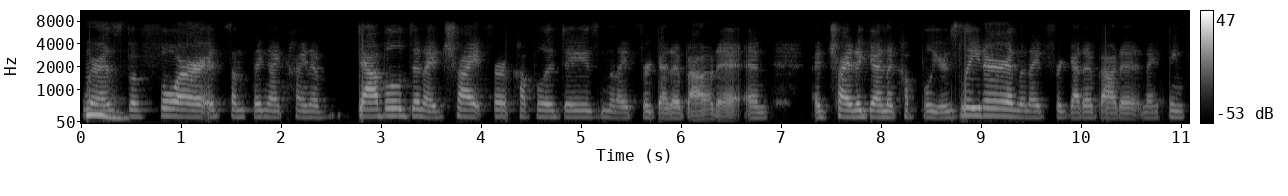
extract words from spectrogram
Whereas mm. before, it's something I kind of dabbled in. I'd try it for a couple of days and then I'd forget about it. And I'd try it again a couple years later and then I'd forget about it. And I think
